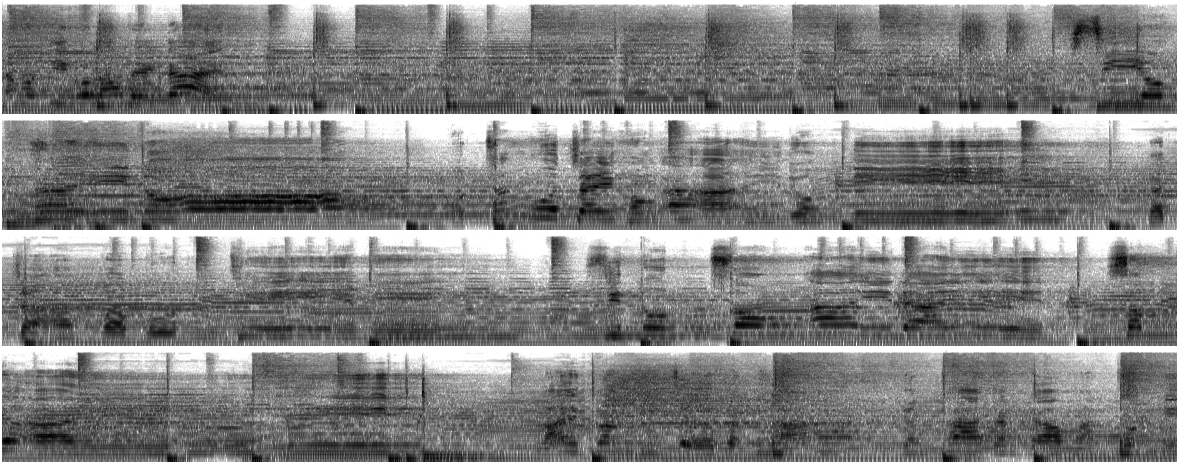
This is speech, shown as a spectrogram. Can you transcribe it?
นักดนตรีก็ร้องเพลงได้สิยกให้น้อง วใจของอายดวงนี้กระจักว่าบุญที่มี สิหนุนทรงไอ้ายใดสำได้หลายครั้งที่เจอปัญหา ยังพากันก้าวผ่านพ้นมี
